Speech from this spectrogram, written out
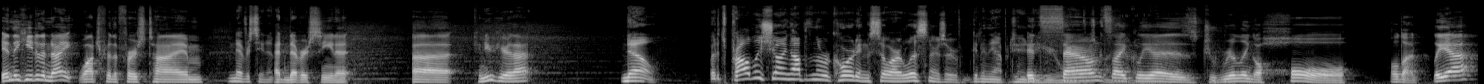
In the Heat of the Night, watch for the first time. Never seen it. Had never seen it. Uh, can you hear that? No, but it's probably showing up in the recording, so our listeners are getting the opportunity. It to hear whatever's sounds like. Leah is drilling a hole. Hold on. Leah?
